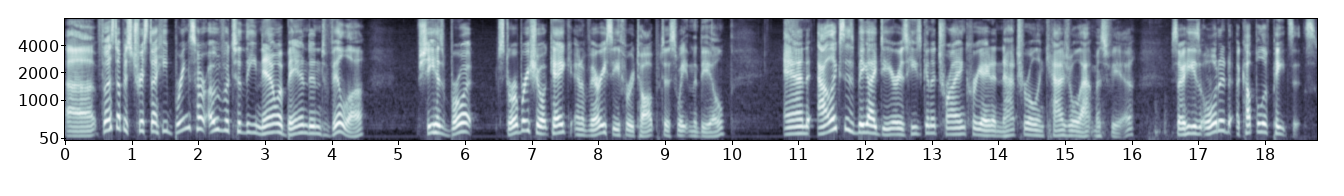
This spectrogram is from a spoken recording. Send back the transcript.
Uh, first up is Trista. He brings her over to the now abandoned villa. She has brought strawberry shortcake and a very see through top to sweeten the deal. And Alex's big idea is he's going to try and create a natural and casual atmosphere. So he's ordered a couple of pizzas.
